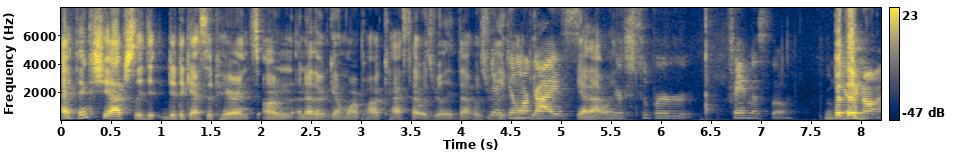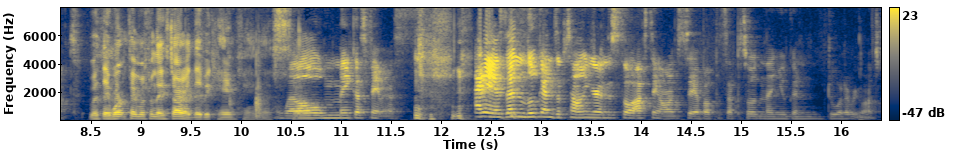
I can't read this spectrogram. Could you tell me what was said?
I think she actually did, did a guest appearance on another Gilmore podcast that was really that was yeah, really Gilmore popular. Guys. Yeah, that one. They're super famous though. But they're not. But they weren't famous when they started. They became famous. so. Well, make us famous. Anyways, then Luke ends up telling her, and this is the last thing I want to say about this episode, and then you can do whatever you want.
